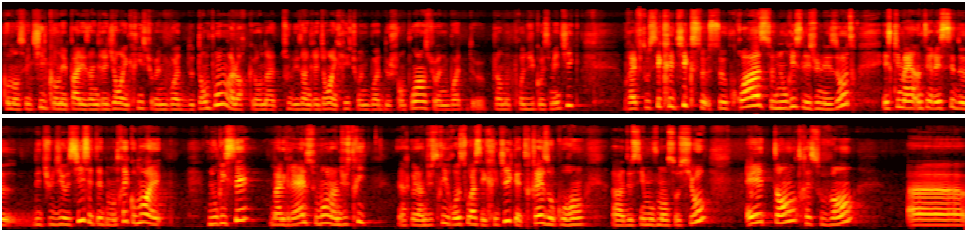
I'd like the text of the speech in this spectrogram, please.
comment se fait-il qu'on n'ait pas les ingrédients écrits sur une boîte de tampons, alors qu'on a tous les ingrédients écrits sur une boîte de shampoing, sur une boîte de plein d'autres produits cosmétiques? Bref, tous ces critiques se, croisent, se nourrissent les unes les autres. Et ce qui m'a intéressé d'étudier aussi, c'était de montrer comment elle nourrissait, malgré elle, souvent l'industrie. C'est-à-dire que l'industrie reçoit ces critiques, est très au courant euh, de ces mouvements sociaux, et tend très souvent euh,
